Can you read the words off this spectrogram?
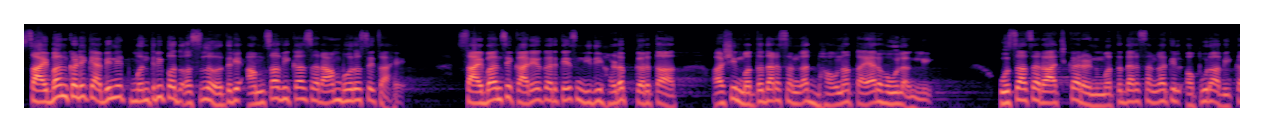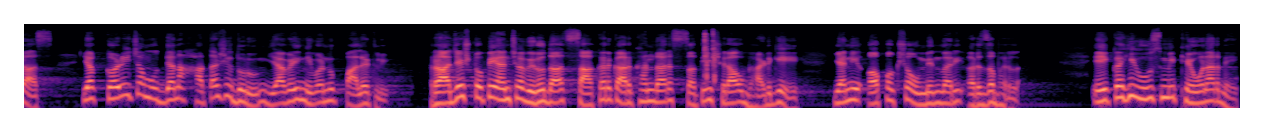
साहेबांकडे कॅबिनेट मंत्रीपद असलं तरी आमचा विकास रामभरोसेच आहे. साहेबांचे कार्यकर्तेच निधी हडप करतात अशी मतदारसंघात भावना तयार होऊ लागली. उसाचं राजकारण मतदारसंघातील अपुरा विकास या कळीच्या मुद्द्यांना हाताशी धरून यावेळी निवडणूक पालटली. राजेश टोपे यांच्या विरोधात साखर कारखानदार सतीशराव घाडगे यांनी अपक्ष उमेदवारी अर्ज भरला. एकही ऊस मी ठेवणार नाही.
